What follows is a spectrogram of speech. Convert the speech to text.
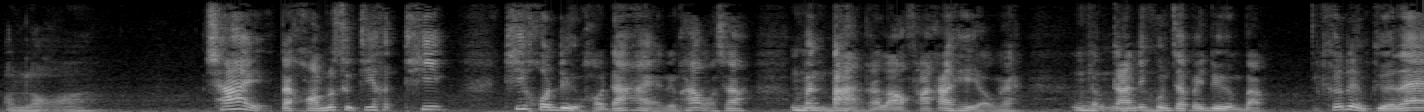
เอาเหรอ ใช่แต่ความรู้สึกที่ที่ที่คนดื่มเขาได้อะนึกภาพออกใช่ปะอืมมันต่างกับเราฟ้ากาเหวไงอืมกับการที่คุณจะไปดื่มแบบเครื่องดื่มเกลือแร่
